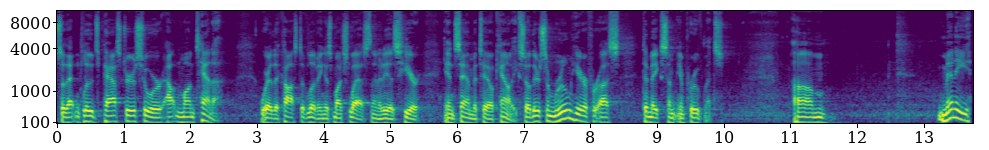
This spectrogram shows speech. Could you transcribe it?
So that includes pastors who are out in Montana, where the cost of living is much less than it is here in San Mateo County. So there's some room here for us to make some improvements. Um, many,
